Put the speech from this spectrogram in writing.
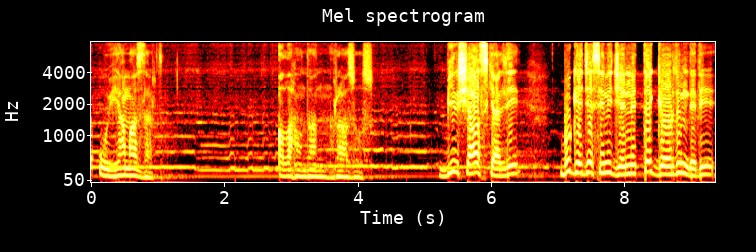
uyuyamazlardı. Allah ondan razı olsun. Bir şahıs geldi, bu gece seni cennette gördüm dedi,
